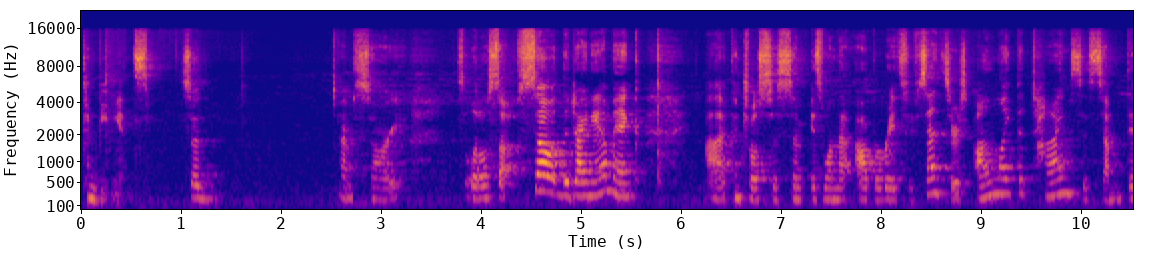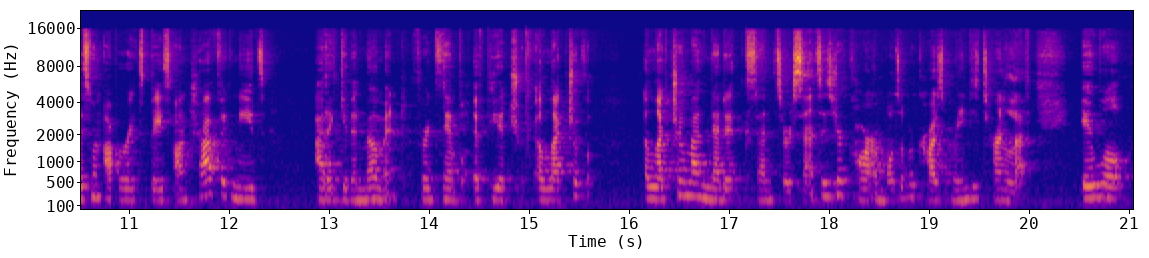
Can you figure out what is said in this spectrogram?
convenience. So I'm sorry, it's a little slow. So the dynamic uh, control system is one that operates with sensors. Unlike the time system, this one operates based on traffic needs at a given moment. For example, if the electrical electromagnetic sensor senses your car or multiple cars waiting to turn left, it will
